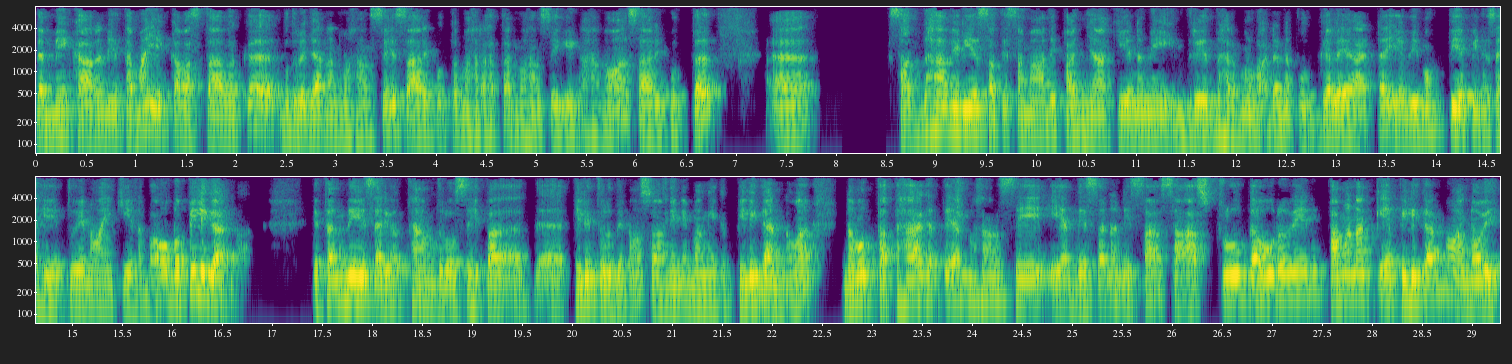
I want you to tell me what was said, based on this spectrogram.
දැන් මේ කාරණේ තමයි එක් අවස්ථාවක බුදුරජාණන් වහන්සේ සාරිපුත්ත මහරහතන් වහන්සේගෙන් අහනවා සාරිපුත්ත සද්ධා විරිය සති සමාධි ප්‍රඥා කියන මේ ඉන්ද්‍රිය ධර්ම වඩන පුද්ගලයාට එය විමුක්තිය පිණිස හේතු වෙනවයි කියන බව ඔබ පිළිගන්නවා. එතෙන්දී සරියොත් හාමුදුරුවෝ සිහි පිළිතුරු දෙනවා ස්වාමීනි මම ඒක පිළිගන්නවා. නමුත් තථාගතයන් වහන්සේ එය දේශන නිසා ශාස්ත්‍රූ ගෞරවයෙන් පමණක් එය පිළිගන්නවා නොවේ.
